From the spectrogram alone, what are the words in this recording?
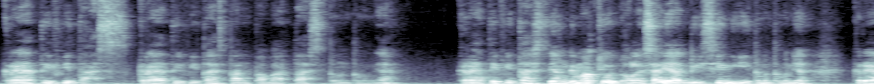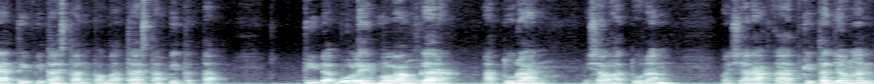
kreativitas. Kreativitas tanpa batas teman-teman ya kreativitas yang dimaksud oleh saya di sini teman-teman ya. Kreativitas tanpa batas tapi tetap tidak boleh melanggar aturan. Misal aturan masyarakat kita jangan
